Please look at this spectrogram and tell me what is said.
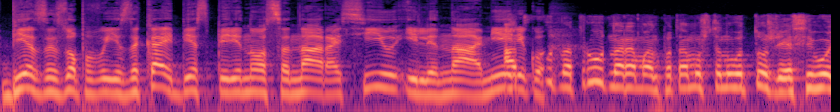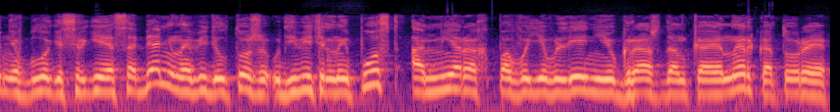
без изопового языка и без переноса на Россию или на Америку. А трудно, трудно, Роман, потому что, ну вот тоже я сегодня в блоге Сергея Собянина видел тоже удивительный пост о мерах по выявлению граждан КНР, которые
